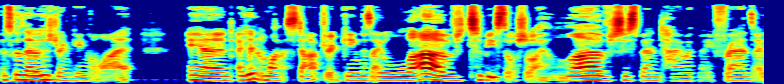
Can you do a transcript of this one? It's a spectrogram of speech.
it's because I was drinking a lot. And I didn't want to stop drinking because I loved to be social. I loved to spend time with my friends. I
